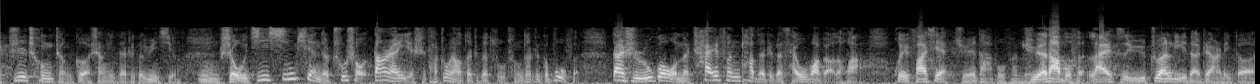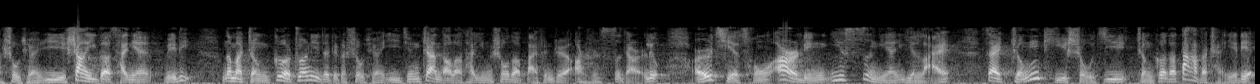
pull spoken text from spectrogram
支撑整个商业的这个运行。嗯，手机芯片的出售当然也是它重要的这个组成的这个部分。但是如果我们拆分它的这个财务报表的话，会发现绝大部分绝大部分来自于专利的这样的一个授权。以上一个财年为例，那么整个专利的这个授权已经占到了它营收的百分之二十四点六。而且从二零一四年以来，在整体手机整个的大的产业链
